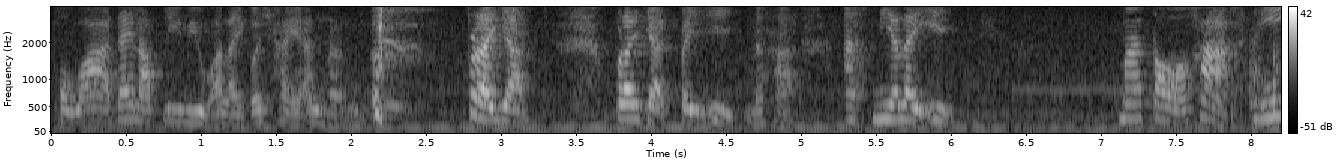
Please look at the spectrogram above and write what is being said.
เพราะว่าได้รับรีวิวอะไรก็ใช้อันนั้น ประหยัดประหยัดไปอีกนะคะอะมีอะไรอีก มาต่อค่ะ นี่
